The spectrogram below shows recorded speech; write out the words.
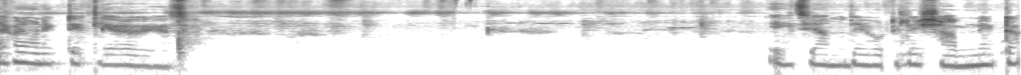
এখন অনেকটা ক্লিয়ার হয়ে গেছে। এই যে আমাদের হোটেলের সামনেটা,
